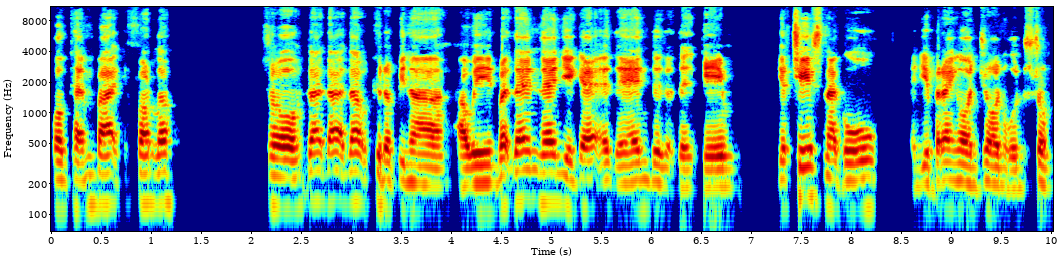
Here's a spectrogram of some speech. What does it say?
plugged him back further. So that that, that could have been a, a way. But then then you get at the end of the game, you're chasing a goal and you bring on John Lundstrom.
